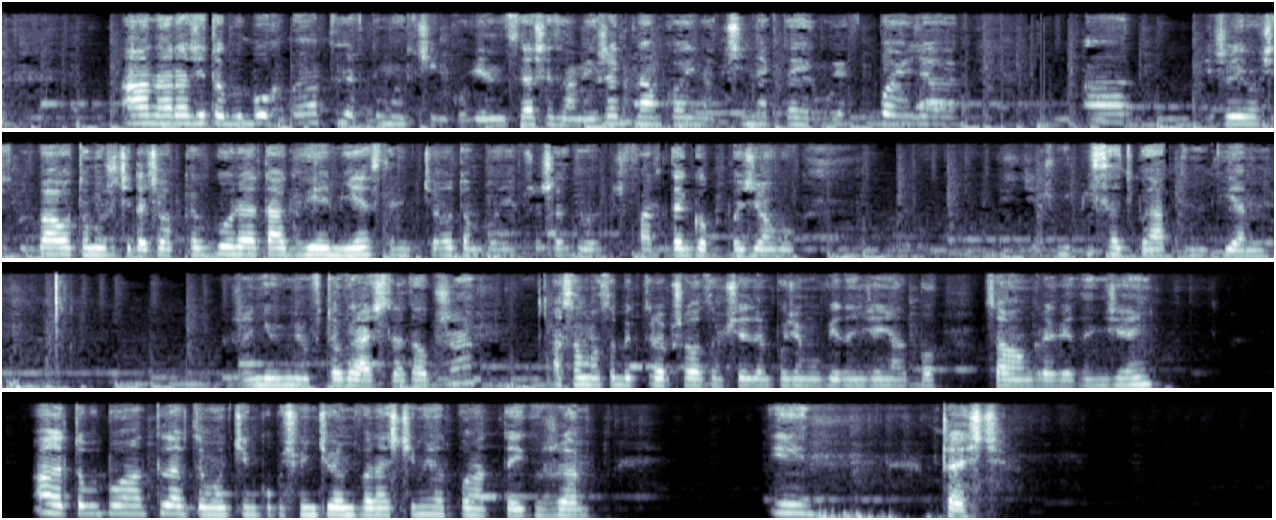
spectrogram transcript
A na razie to by było chyba na tyle w tym odcinku, więc ja się z wami żegnam. Kolejny odcinek, tak jak mówię, w poniedziałek. A jeżeli wam się spodobało, to możecie dać łapkę w górę. Tak, wiem, jestem ciotą, bo nie przeszedłem czwartego poziomu. Mi pisać, bo ja tym wiem, że nie umiem w to grać za dobrze. A są osoby, które przechodzą 7 poziomów w jeden dzień albo całą grę w jeden dzień. Ale to by było na tyle w tym odcinku. Poświęciłem 12 minut ponad tej grze. I cześć.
